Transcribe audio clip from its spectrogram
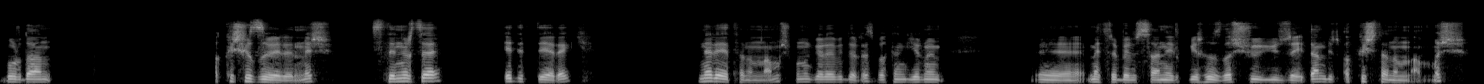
Buradan akış hızı verilmiş. İstenirse edit diyerek nereye tanımlanmış bunu görebiliriz. Bakın 20 e, metre bölü saniyelik bir hızla şu yüzeyden bir akış tanımlanmış.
